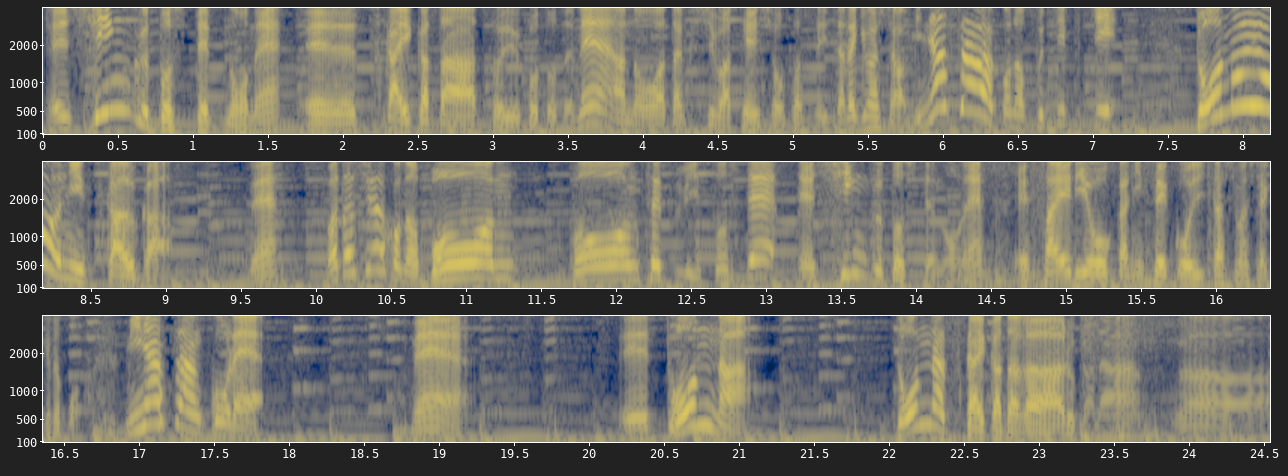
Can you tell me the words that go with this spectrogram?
えー、寝具としてのね、えー、使い方ということでね、あの、私は提唱させていただきました、皆さんはこのプチプチ、どのように使うか、ね、私はこの防音、防音設備、そして、えー、寝具としてのね、えー、再利用化に成功いたしましたけども、皆さんこれ、ねえ、えー、どんな、どんな使い方があるかな？あ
